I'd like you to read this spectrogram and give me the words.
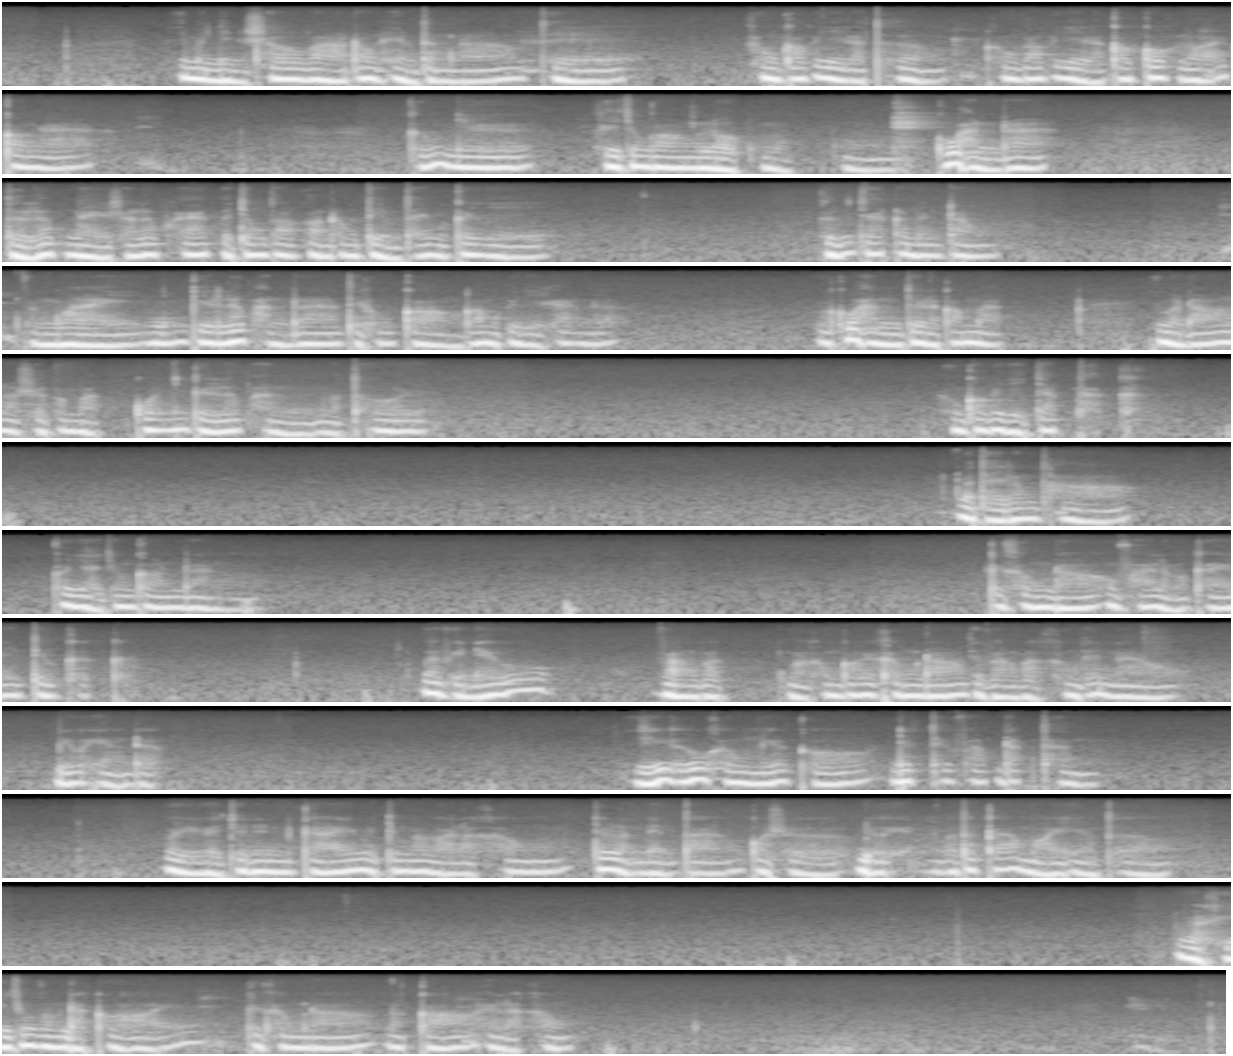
Nhưng mà nhìn sâu vào trong hiện tượng đó thì không có cái gì là thường không có cái gì là có cốt lõi, có ngã. Cũng như khi chúng con lột một cú hành ra từ lớp này sang lớp khác thì chúng ta còn không tìm thấy một cái gì cứng chắc ở bên trong. Và ngoài những cái lớp hành ra thì không còn có một cái gì khác nữa. Và cú hành tuy là có mặt, nhưng mà đó là sự có mặt của những cái lớp hành mà thôi. Không có cái gì chắc thật. Và thầy Long Thọ có dạy chúng con rằng cái không đó không phải là một cái tiêu cực. Bởi vì nếu vạn vật mà không có cái không đó thì vạn vật không thể nào biểu hiện được dĩ hữu không nghĩa có nhất thiết pháp đắc thành vì vậy cho nên cái mà chúng ta gọi là không, tức là nền tảng của sự biểu hiện của tất cả mọi hiện tượng. Và khi chúng con đặt câu hỏi, cái không đó nó có hay là không?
